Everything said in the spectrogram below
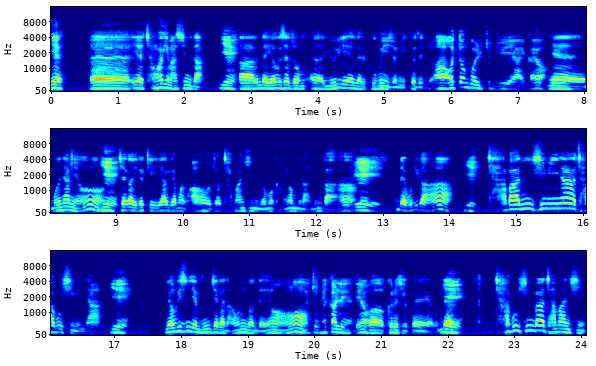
예, 아. 에, 예, 정확히 맞습니다. 예. 아, 근데 여기서 좀 어, 유의해야 될 부분이 좀 있거든요. 아, 어떤 걸 좀 유의해야 할까요? 예, 뭐냐면 예. 제가 이렇게 이야기하면 아우 저 자만심이 너무 강한 분 아닌가. 예, 예. 근데 우리가 예. 자반심이냐 자부심이냐 예. 여기서 이제 문제가 나오는 건데요. 어, 좀 헷갈리는데요. 어, 그러실 거예요. 근데 예. 자부심과 자만심이라고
